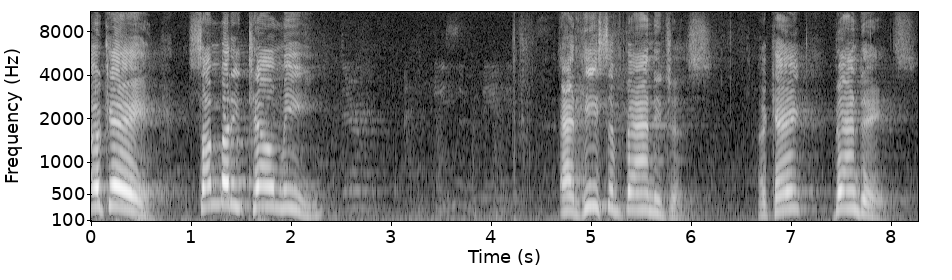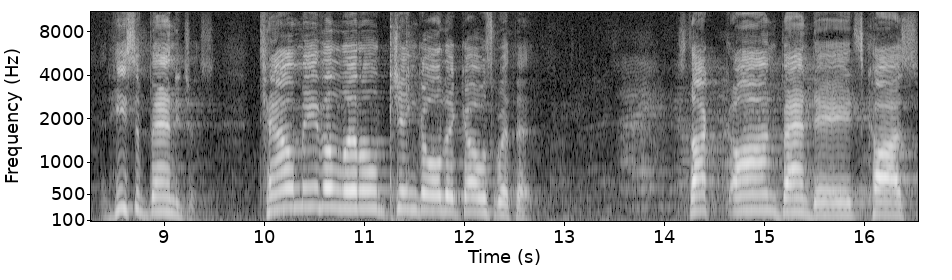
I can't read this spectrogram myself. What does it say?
Okay, somebody tell me. Adhesive bandages. Okay? Band aids. Adhesive bandages. Tell me the little jingle that goes with it. Stuck on band aids cause.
